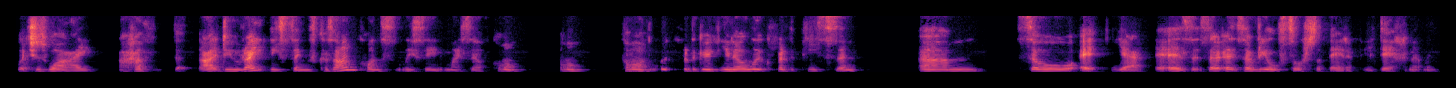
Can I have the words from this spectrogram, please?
which is why I have I do write these things because I'm constantly saying to myself, "Come on, come on, come on, look for the good, you know, look for the peace." And um, so it, yeah, it is. It's a it's a real source of therapy, definitely.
